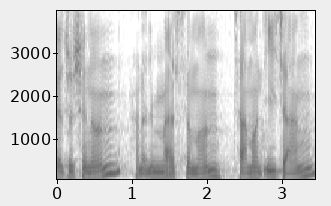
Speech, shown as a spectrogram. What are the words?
우리에게 주시는 하나님 말씀은 잠언 2장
